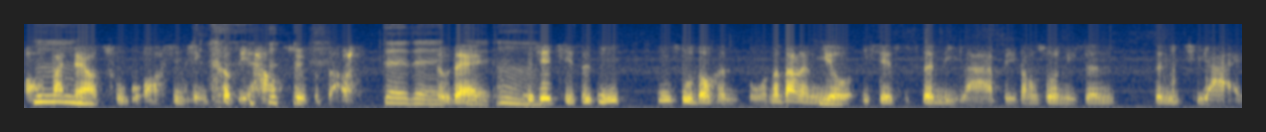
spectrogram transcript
哦，大家要出国，心情特别好，睡不着了。对对，对不对？嗯，这些其实因因素都很多。那当然也有一些是生理啦，比方说女生。生理期来，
